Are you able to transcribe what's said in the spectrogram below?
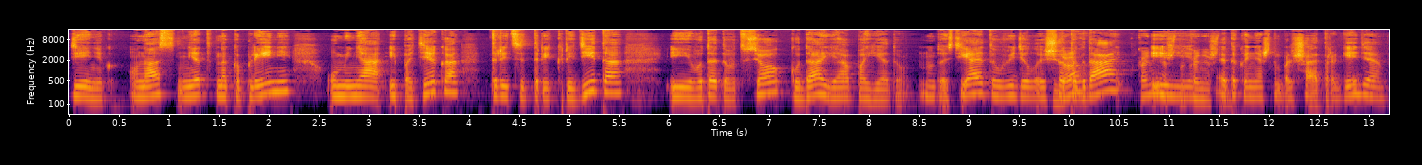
денег, у нас нет накоплений, у меня ипотека, 33 кредита, и вот это вот все, куда я поеду. Ну, то есть я это увидела еще да? тогда, конечно, и конечно. это, конечно, большая трагедия.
